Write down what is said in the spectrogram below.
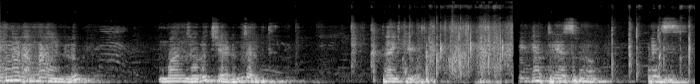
ఇందరమ్మ ఇండ్లు మంజూరు చేయడం జరుగుతుంది. థ్యాంక్ యూ విజ్ఞప్తి ప్లీజ్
